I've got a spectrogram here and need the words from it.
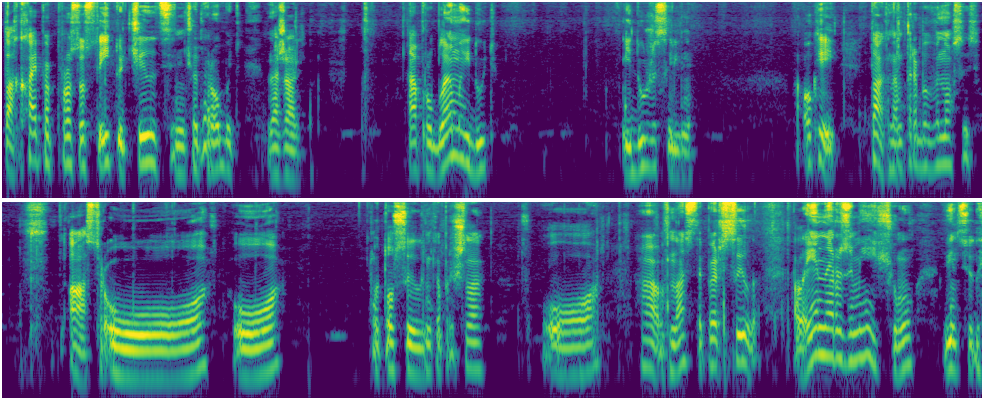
Так, хайпер просто стоїть тут чилиться, нічого не робить, на жаль. А проблеми йдуть. І дуже сильні. Окей. Так, нам треба виносити. Астро. О, о. Ото силенька прийшла. О. А, в нас тепер сила. Але я не розумію, чому він сюди.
